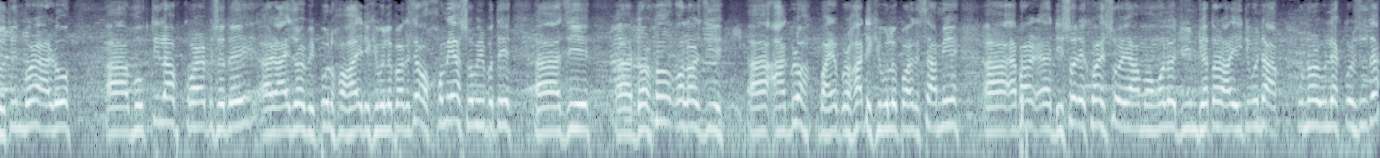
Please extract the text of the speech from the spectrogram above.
যতীন বৰা আৰু মুক্তি লাভ কৰাৰ পিছতেই ৰাইজৰ বিপুল সহায় দেখিবলৈ পোৱা গৈছে। অসমীয়া ছবিৰ প্ৰতি যি দৰ্শকসকলৰ যি আগ্ৰহ বাঢ়ি বঢ়া দেখিবলৈ পোৱা গৈছে। আমি এবাৰ দৃশ্য দেখুৱাইছোঁ। এয়া মঙলদৈ ড্ৰিম থিয়েটাৰ। আৰু ইতিমধ্যে পুনৰ উল্লেখ কৰিছোঁ যে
